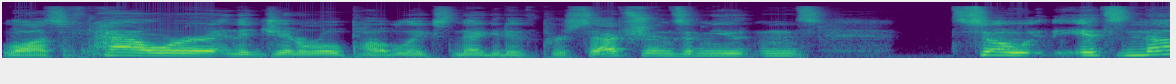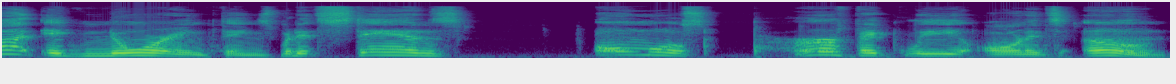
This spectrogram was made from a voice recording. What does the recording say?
loss of power and the general public's negative perceptions of mutants. So it's not ignoring things, but it stands almost perfectly on its own.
